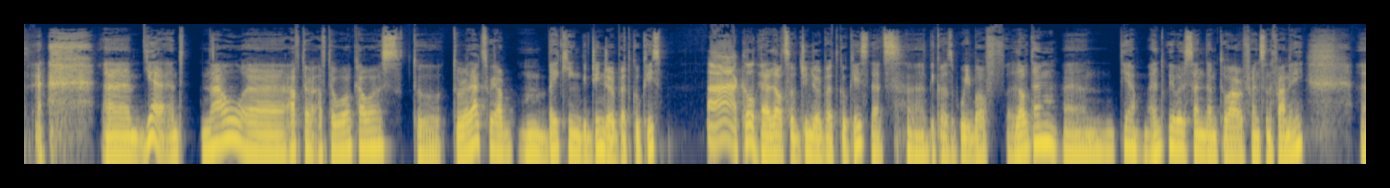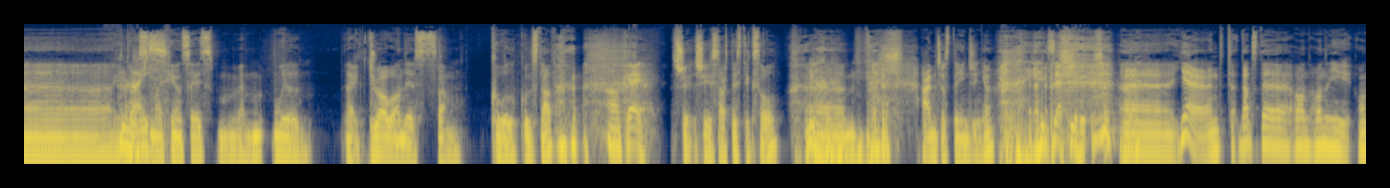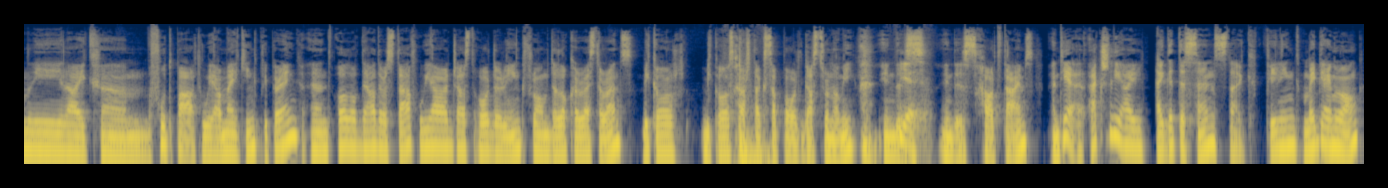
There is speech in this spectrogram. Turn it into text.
um, yeah, and now uh, after after work hours to to relax, we are baking gingerbread cookies ah, cool. uh, lots of gingerbread cookies. That's uh, because we both love them, and yeah, and we will send them to our friends and family. Uh, because Nice. my fiance will like draw on this some cool, cool stuff. Okay. she, she is artistic soul. um, I'm just the engineer. exactly. uh, yeah, and th- that's the on, only only like um, food part we are making, preparing, and all of the other stuff we are just ordering from the local restaurants because because hashtag support gastronomy in this Yes. in this hard times. And yeah, actually, I I get the sense like feeling maybe I'm wrong,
